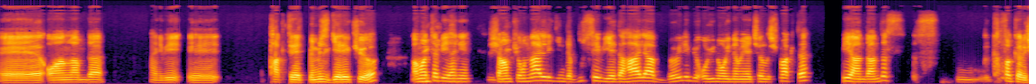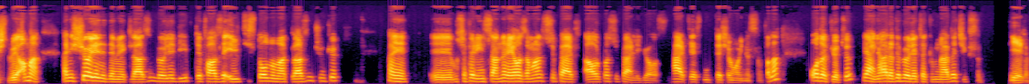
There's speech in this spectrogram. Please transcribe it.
Ee, o anlamda hani bir e, takdir etmemiz gerekiyor. Ama Büyük- tabii hani Şampiyonlar Ligi'nde bu seviyede hala böyle bir oyun oynamaya çalışmak da bir yandan da kafa karıştırıyor. Ama hani şöyle de demek lazım. Böyle deyip de fazla elitist olmamak lazım. Çünkü hani e, bu sefer insanlar e o zaman süper Avrupa Süper Ligi olsun. Herkes muhteşem oynasın falan. O da kötü. Yani arada böyle takımlar da çıksın diyelim.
